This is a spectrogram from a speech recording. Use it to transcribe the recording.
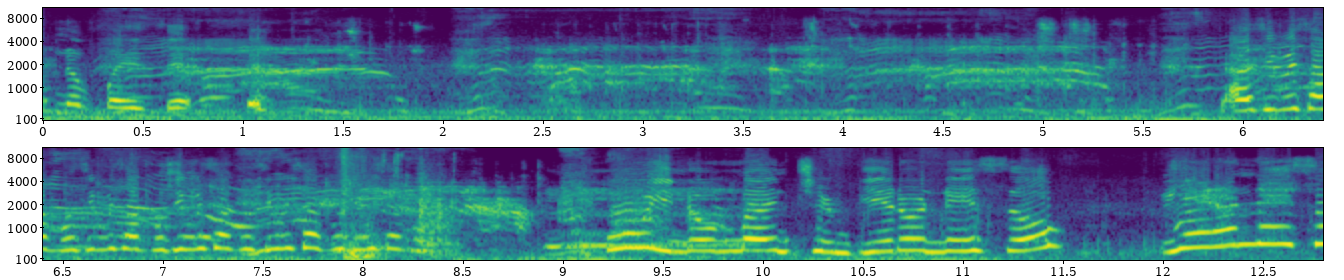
no puede ser. Ah, sí me zafo, sí me zafo, sí me zafo, sí me zafo, sí me zafo. Uy, no manchen, ¿vieron eso? ¿Vieron eso,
